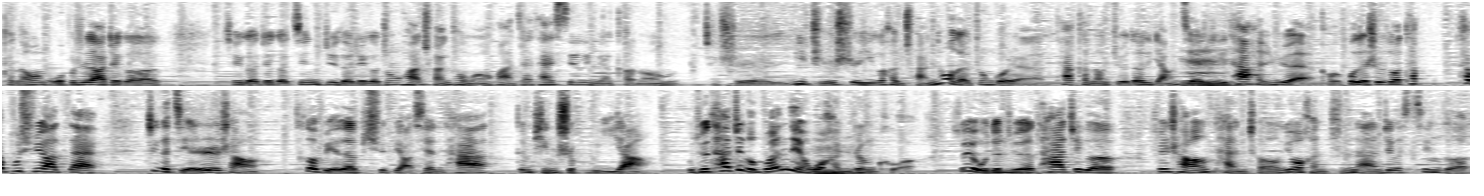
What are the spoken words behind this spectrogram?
可能我不知道这个。这个这个京剧的这个中华传统文化，在他心里面可能就是一直是一个很传统的中国人，他可能觉得洋节离他很远，或、或者是说他他不需要在这个节日上特别的去表现他跟平时不一样。我觉得他这个观点我很认可，所以我就觉得他这个非常坦诚又很直男这个性格。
